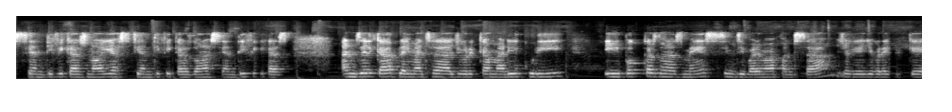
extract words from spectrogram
científiques, noies científiques, dones científiques, ens ve al cap la imatge, de, jo crec que Marie Curie i poques dones més, si ens hi parem a pensar. Jo, crec, jo crec que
